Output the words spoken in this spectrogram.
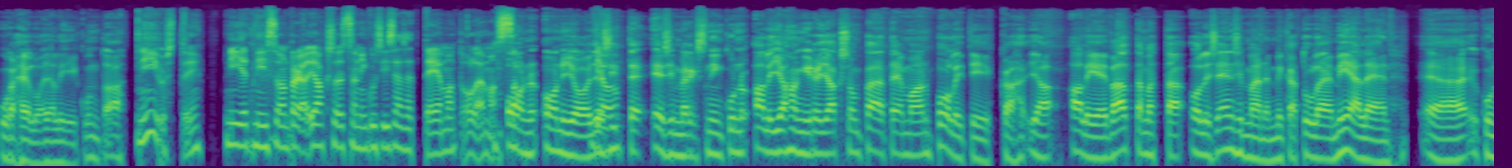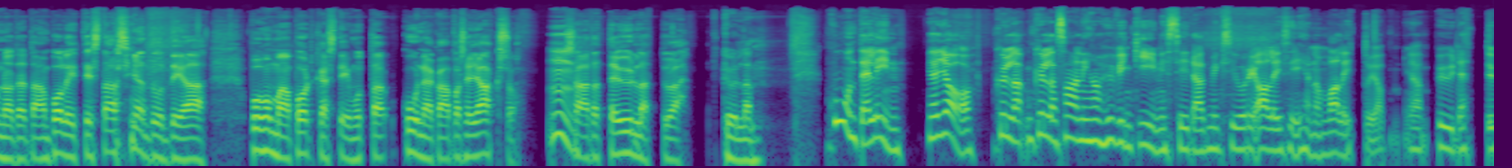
urheilua ja liikuntaa. Niin justiin. Niin, että niissä on jaksoissa niin kuin sisäiset teemat olemassa. On, on joo. Ja Joo. sitten esimerkiksi niin kuin Ali Jahangirin jakson pääteema on politiikka ja Ali ei välttämättä olisi ensimmäinen, mikä tulee mieleen, ää, kun otetaan poliittista asiantuntijaa puhumaan podcastiin, mutta kuunnelkaapa se jakso. Mm. Saatatte yllättyä. Kyllä. Kuuntelin. Ja joo, kyllä, kyllä saan ihan hyvin kiinni siitä, että miksi juuri Ali siihen on valittu ja, ja pyydetty.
